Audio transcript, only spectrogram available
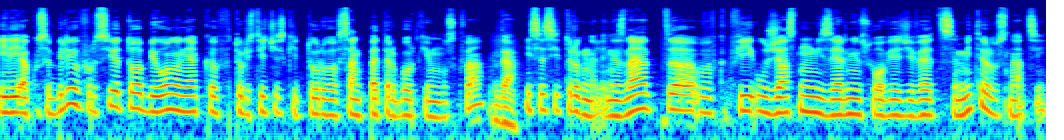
Или ако са били в Русия, то е било на някакъв туристически тур в Санкт-Петербург и Москва Да. и са си тръгнали. Не знаят а, в какви ужасно мизерни условия живеят самите руснаци.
